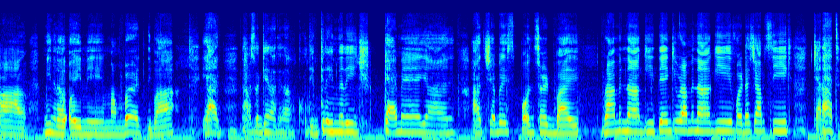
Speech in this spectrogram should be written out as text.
uh, mineral oil ni Mang Bert, di ba? Yan. Tapos lagyan natin ng konting cream rich, keme, yan. At syempre, sponsored by Ramen Nagi. Thank you, Ramen Nagi, for the chopsticks. Charat!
